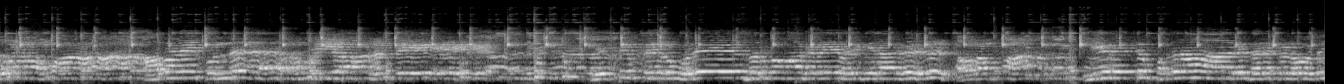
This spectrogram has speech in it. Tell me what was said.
போனோமா? அவனை கொல்ல முடியாதே. எட்டு பேரும் ஒரே சொர்பமாகவே வருகிறார்கள் அவம்மா ஈரெட்டு பதினாறு கரங்களோடு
